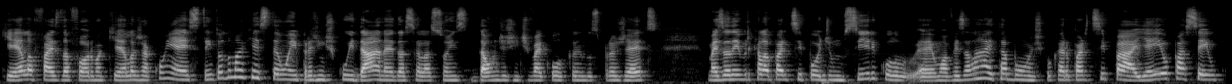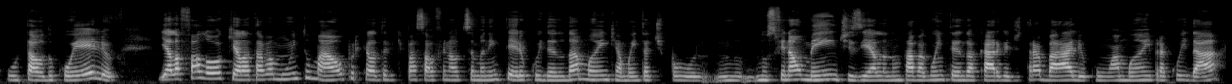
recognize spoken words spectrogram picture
que ela faz da forma que ela já conhece. Tem toda uma questão aí pra gente cuidar, né, das relações, da onde a gente vai colocando os projetos. Mas eu lembro que ela participou de um círculo, é, uma vez ela, ai, tá bom, acho que eu quero participar. E aí eu passei o, o tal do coelho, e ela falou que ela tava muito mal, porque ela teve que passar o final de semana inteiro cuidando da mãe, que a mãe tá, tipo, no, nos finalmente, e ela não tava aguentando a carga de trabalho com a mãe para cuidar.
